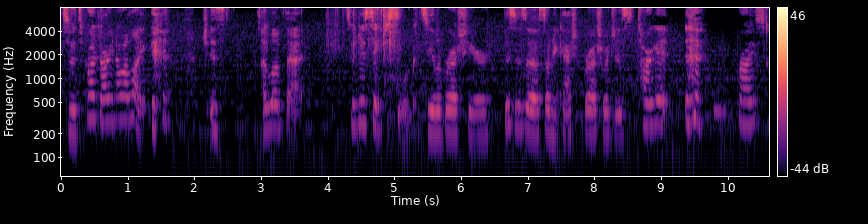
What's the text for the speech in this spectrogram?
So it's a product I already know I like, which is, I love that. So we just take just a little concealer brush here. This is a Sonia Kashuk brush, which is Target priced.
